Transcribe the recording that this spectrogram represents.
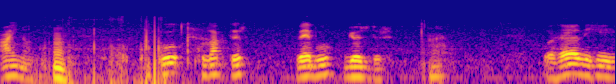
aynun. Hı. Bu kulaktır ve bu gözdür. ve hâzihi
